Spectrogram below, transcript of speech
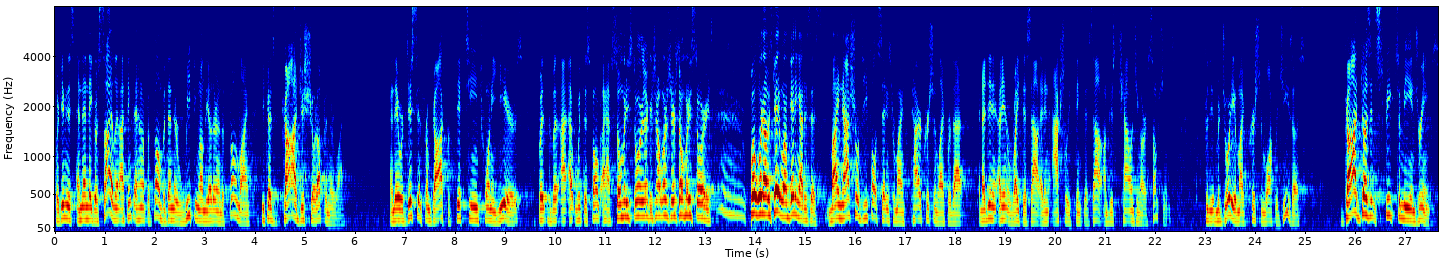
but give me this. And then they go silent. I think they hung up the phone, but then they're weeping on the other end of the phone line because God just showed up in their life. And they were distant from God for 15, 20 years. But, but I, with this phone, I have so many stories. I can share. I want to share so many stories. But what I was getting, what I'm getting at is this: my natural default settings for my entire Christian life were that, and I didn't, I didn't write this out. I didn't actually think this out. I'm just challenging our assumptions for the majority of my Christian walk with Jesus, God doesn't speak to me in dreams.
